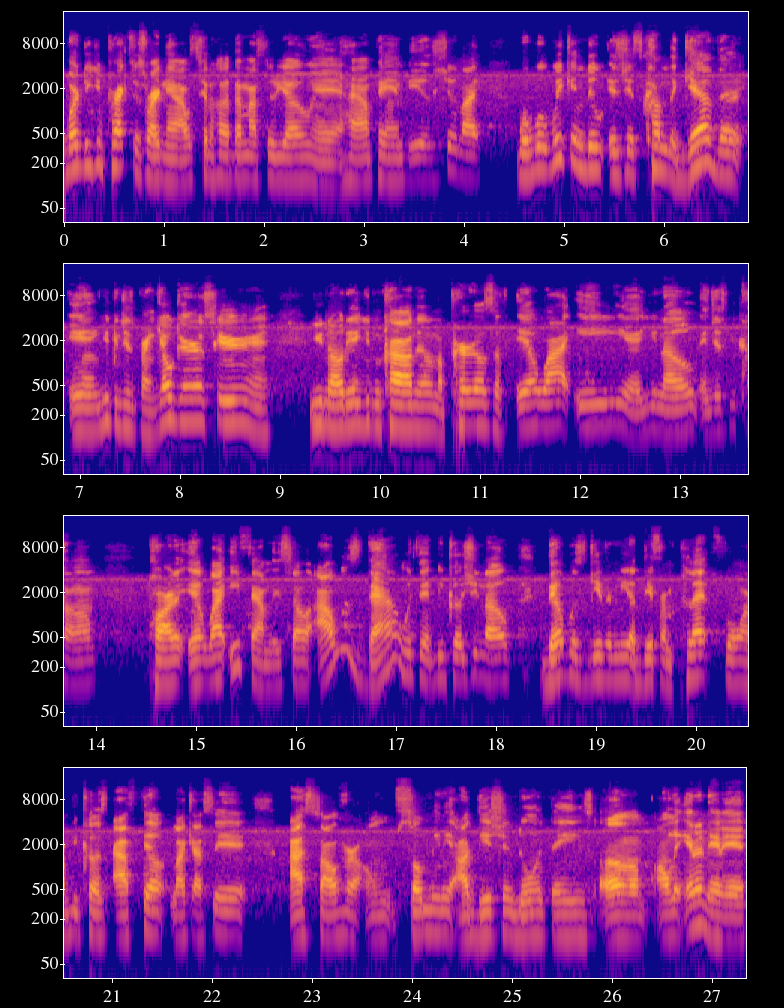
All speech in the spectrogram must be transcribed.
"Where do you practice right now?" I was telling her about my studio and how I'm paying bills. She was like, "Well, what we can do is just come together, and you can just bring your girls here, and you know, then you can call them the Pearls of Lye, and you know, and just become." Part of LYE family. So I was down with it because you know that was giving me a different platform because I felt like I said I saw her on so many auditions doing things um, on the internet and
